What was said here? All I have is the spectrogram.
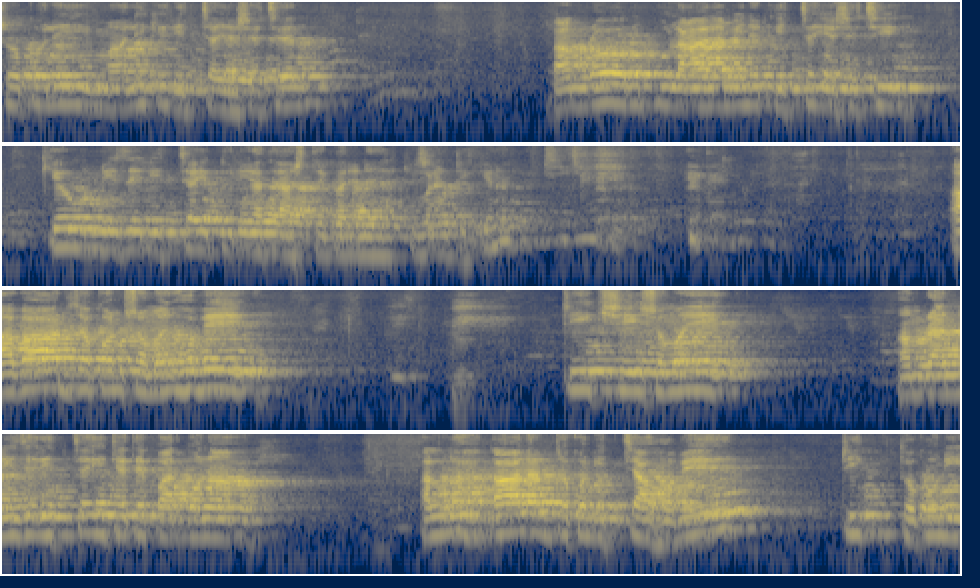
সকলেই মালিকের ইচ্ছায় এসেছেন। আমরাও রব্বুল আলমিনের ইচ্ছায় এসেছি। কেউ নিজের ইচ্ছায় দুনিয়াতে আসতে পারে না, কি বলেন, ঠিক কিনা আবার যখন সময় হবে, ঠিক সেই সময়ে আমরা নিজের ইচ্ছাই যেতে পারব না। আল্লাহ তালার যখন ইচ্ছা হবে, ঠিক তখনই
